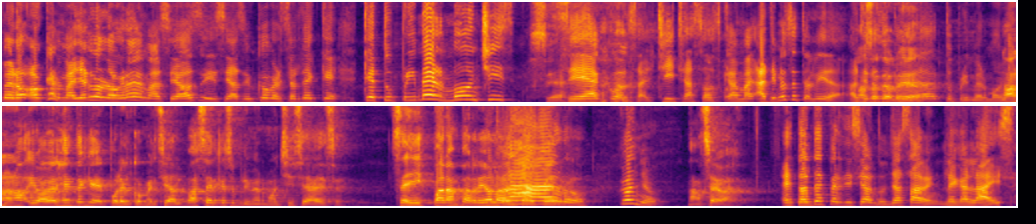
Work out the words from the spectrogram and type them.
Pero Oscar Mayer lo logra demasiado si se hace un comercial de que, que tu primer monchis Sea- sea, con salchichas Oscar Mayer. A ti no se te olvida. A No ti se te olvida. tu primer monchis. No, no, no. Y va a haber gente que por el comercial va a hacer que su primer monchi sea ese. Se disparan para arriba a la venta de perro. Claro, coño. No, se va. Están desperdiciando, ya saben, legalize.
